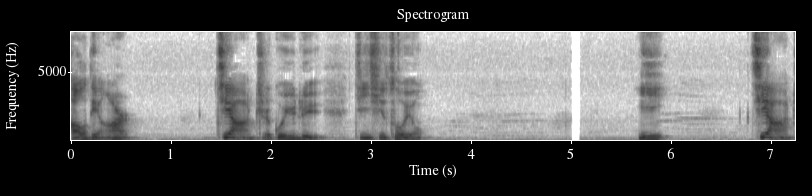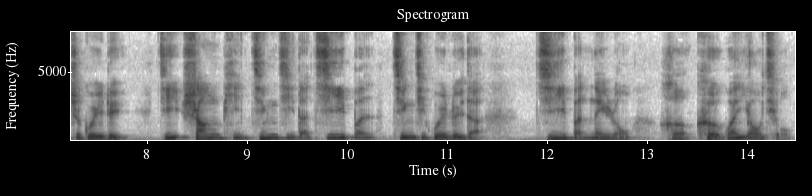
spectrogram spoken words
考点二：价值规律及其作用。一、价值规律及商品经济的基本经济规律的基本内容和客观要求。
